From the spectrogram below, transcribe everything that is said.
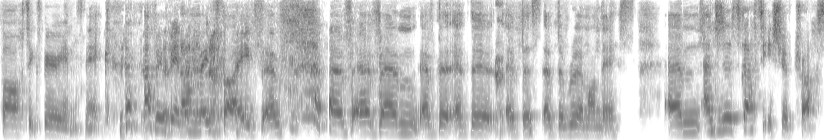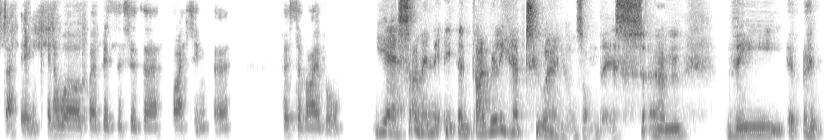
vast experience, Nick, having been on both sides of of of, um, of the of the of the of the room on this, um, and to discuss the issue of trust. I think in a world where businesses are fighting for for survival. Yes, I mean, I really had two angles on this. Um, the, the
